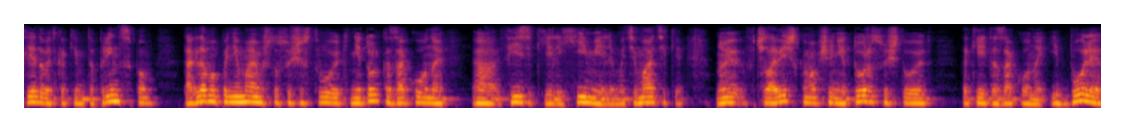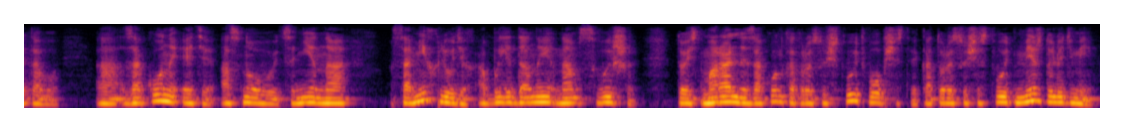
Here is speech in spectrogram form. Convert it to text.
следовать каким-то принципам, тогда мы понимаем, что существуют не только законы а, физики или химии или математики, но и в человеческом общении тоже существуют какие-то законы. И более того, а, законы эти основываются не на самих людях, а были даны нам свыше. То есть моральный закон, который существует в обществе, который существует между людьми,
